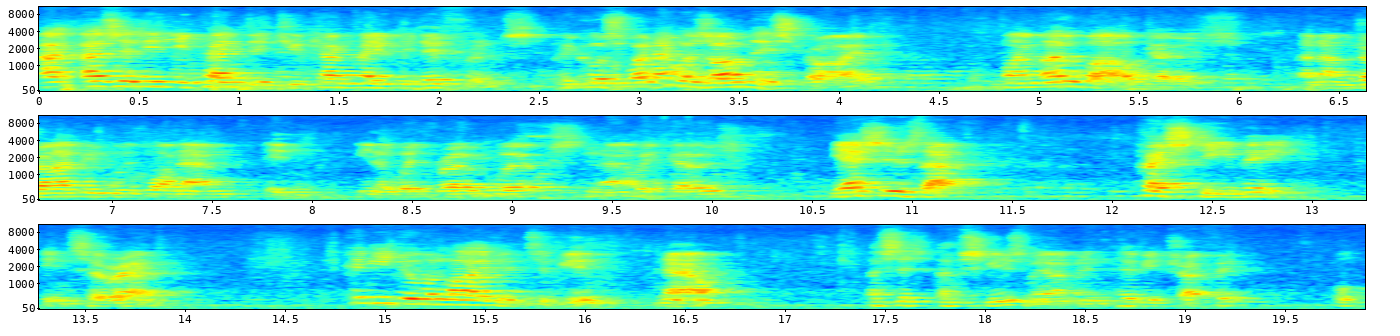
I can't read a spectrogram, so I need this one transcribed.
as an independent, you can make a difference. Because when I was on this drive, my mobile goes, and I'm driving with one hand in, you know, with roadworks, and how it goes. Yes, who's that? Press TV in Tehran. Can you do a live interview now? I said, excuse me, I'm in heavy traffic. Well,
